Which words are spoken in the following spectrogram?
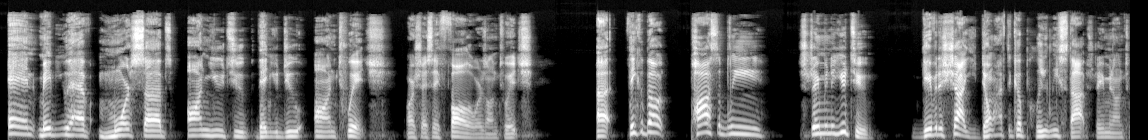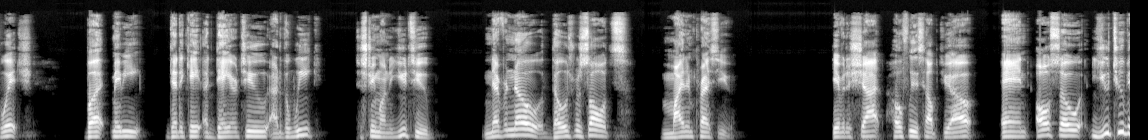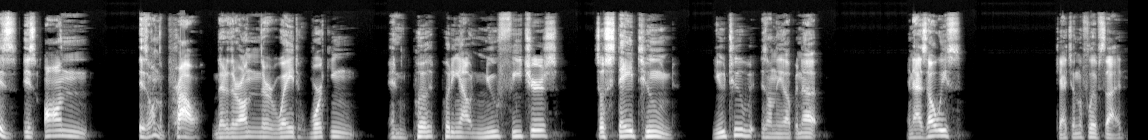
and maybe you have more subs on YouTube than you do on Twitch, or should I say followers on Twitch, uh, think about possibly streaming to YouTube. Give it a shot. You don't have to completely stop streaming on Twitch, but maybe dedicate a day or two out of the week to stream on YouTube. Never know, those results might impress you. Give it a shot. Hopefully this helped you out. And also YouTube is is on is on the prowl. They're they're on their way to working and put, putting out new features. So stay tuned. YouTube is on the up and up. And as always, catch you on the flip side.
